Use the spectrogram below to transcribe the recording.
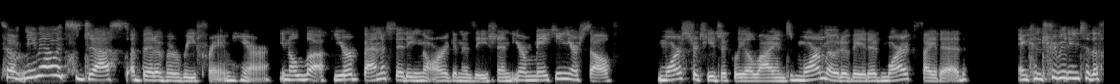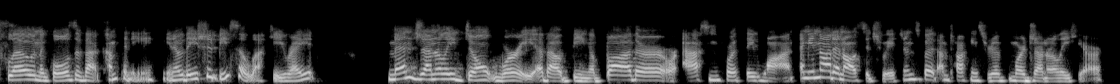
So maybe I would suggest a bit of a reframe here. You know, look, you're benefiting the organization, you're making yourself more strategically aligned, more motivated, more excited, and contributing to the flow and the goals of that company. You know, they should be so lucky, right? Men generally don't worry about being a bother or asking for what they want. I mean, not in all situations, but I'm talking sort of more generally here.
